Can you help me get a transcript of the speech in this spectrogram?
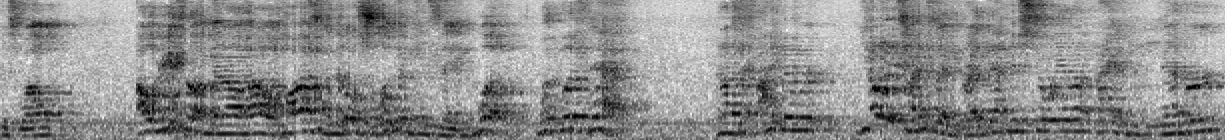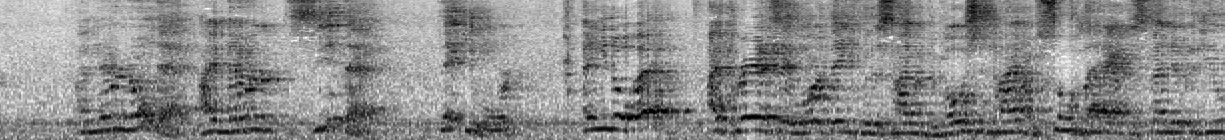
as well. I'll read something and I'll, I'll pause in the middle. She'll look at me and say, "What? What? What's that?" And I was like, "I never. You know how many times I've read that, Miss Joanna? I have never, I've never known that. I've never seen that. Thank you, Lord." And you know what? I pray and I say, Lord, thank you for this time of devotion time. I'm so glad I got to spend it with you.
